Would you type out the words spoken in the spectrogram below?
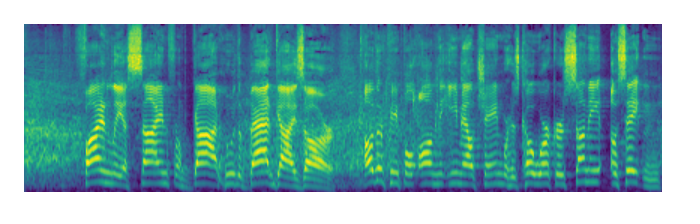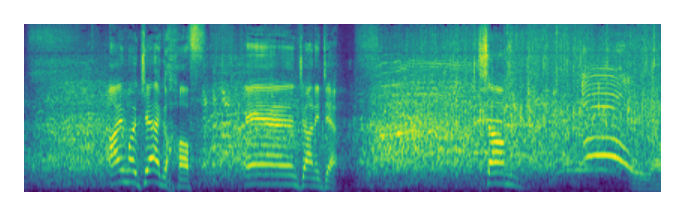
Finally, a sign from God who the bad guys are. Other people on the email chain were his co workers, Sonny O'Satan, Ima Jagoff, and Johnny Depp. Some. Oh! There you go.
